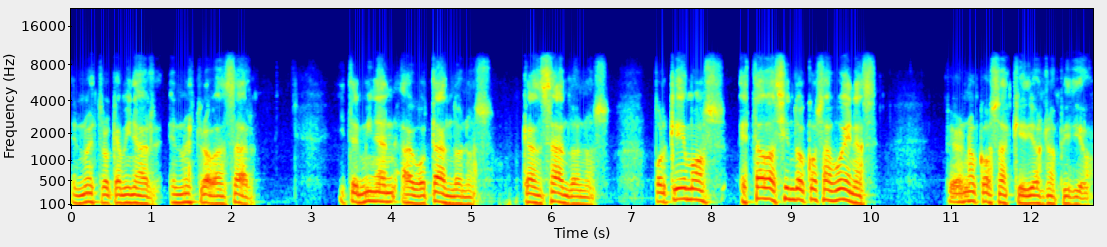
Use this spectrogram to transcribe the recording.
en nuestro caminar, en nuestro avanzar, y terminan agotándonos, cansándonos, porque hemos estado haciendo cosas buenas, pero no cosas que Dios nos pidió.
